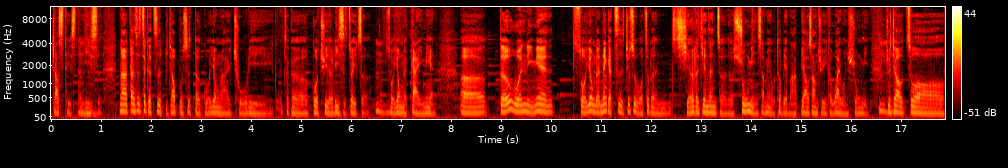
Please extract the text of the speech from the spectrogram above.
justice 的意思。那但是这个字比较不是德国用来处理这个过去的历史罪责所用的概念。呃，德文里面所用的那个字，就是我这本《邪恶的见证者》的书名上面，我特别把它标上去一个外文书名，嗯、就叫做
